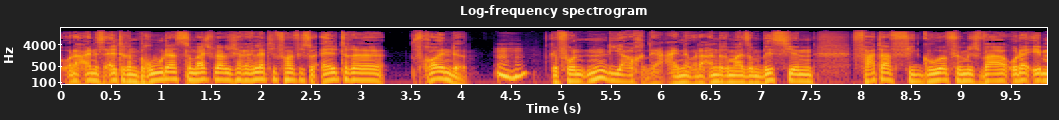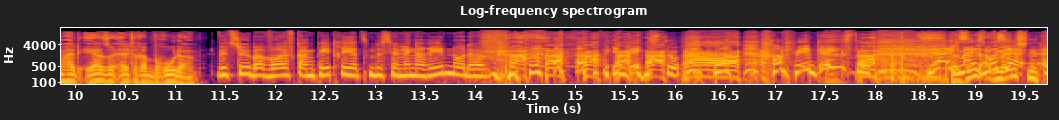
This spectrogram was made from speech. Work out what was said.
oder eines älteren Bruders zum Beispiel, habe ich relativ häufig so ältere Freunde. Mhm gefunden, die auch der eine oder andere mal so ein bisschen Vaterfigur für mich war oder eben halt eher so älterer Bruder. Willst du über Wolfgang Petri jetzt ein bisschen länger reden oder wen denkst du? An wen denkst du? Ja, ich das meine, sind auch Menschen, ja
